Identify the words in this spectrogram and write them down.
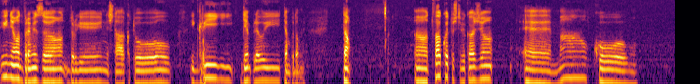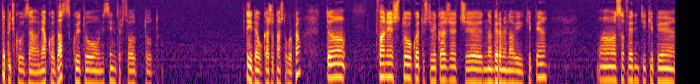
и нямат време за други неща, като игри, геймплей и тем подобни. Да. А, това, което ще ви кажа е малко тъпичко за някои от вас, които не се интересуват от тъй да го кажа от нашата група. Та, това нещо, което ще ви кажа е, че набираме нови екипи. А, съответните екипи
